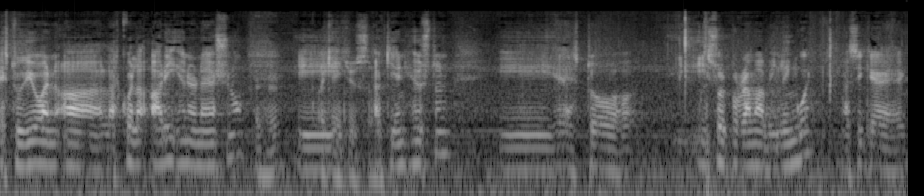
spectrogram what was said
estudió en ah, la escuela ARI International y Aquí en Houston. aquí en Houston, y esto hizo el programa bilingüe, así que eh,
